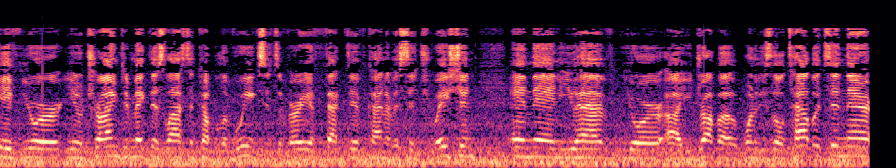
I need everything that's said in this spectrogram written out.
if you're, you know, trying to make this last a couple of weeks, it's a very effective kind of a situation. And then you have your, uh, you drop a, one of these little tablets in there,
